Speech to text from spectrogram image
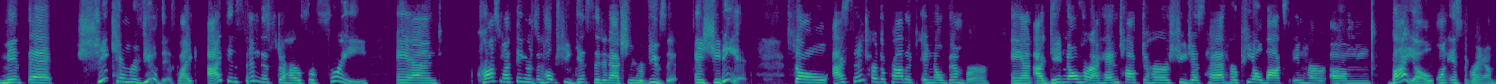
meant that she can review this. Like I can send this to her for free and cross my fingers and hope she gets it and actually reviews it. And she did. So I sent her the product in November and I didn't know her. I hadn't talked to her. She just had her PO box in her um, bio on Instagram,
